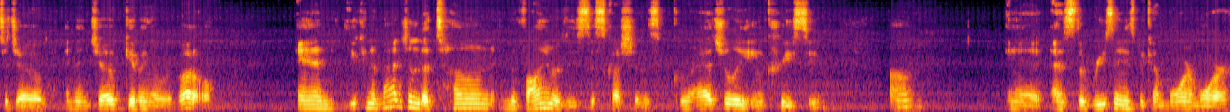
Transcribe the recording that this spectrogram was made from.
to Job and then Job giving a rebuttal. And you can imagine the tone and the volume of these discussions gradually increasing um, as the reasoning has become more and more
